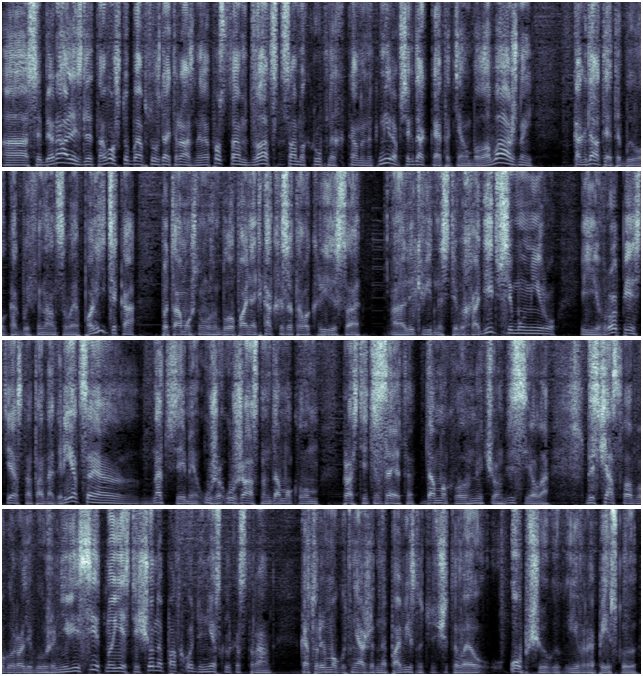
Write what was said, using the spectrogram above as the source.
э, собирались для того, чтобы обсуждать разные вопросы. Там 20 самых крупных экономик мира, всегда какая-то тема была важной. Когда-то это было как бы финансовая политика, потому что нужно было понять, как из этого кризиса а, ликвидности выходить всему миру, и Европе, естественно, тогда Греция над всеми уже ужасным домокловым, простите за это, домокловым мечом висела. Да сейчас, слава богу, вроде бы уже не висит, но есть еще на подходе несколько стран, которые могут неожиданно повиснуть, учитывая общую европейскую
